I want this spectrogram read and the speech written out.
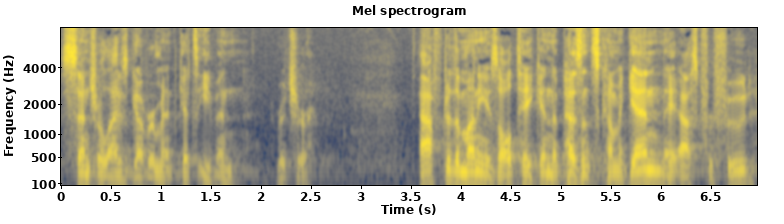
centralized government gets even richer. After the money is all taken, the peasants come again. They ask for food.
